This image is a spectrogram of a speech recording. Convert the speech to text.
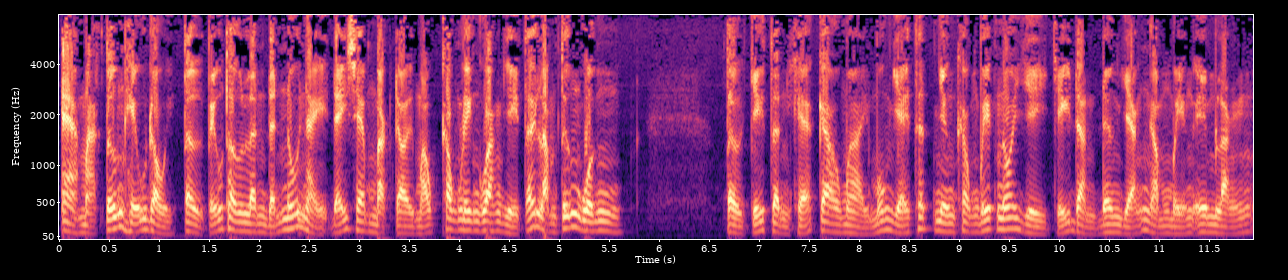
À mạc tướng hiểu rồi, từ tiểu thư lên đỉnh núi này để xem mặt trời mọc không liên quan gì tới lâm tướng quân. Từ chỉ tình khẽ cao mày muốn giải thích nhưng không biết nói gì, chỉ đành đơn giản ngậm miệng im lặng.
